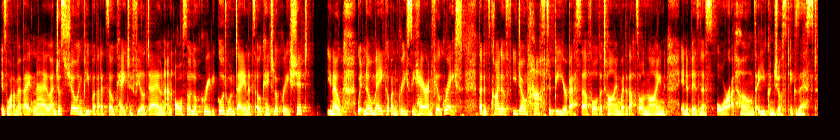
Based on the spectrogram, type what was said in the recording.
is what I'm about now. And just showing people that it's okay to feel down and also look really good one day and it's okay to look really shit you know, with no makeup and greasy hair and feel great. That it's kind of, you don't have to be your best self all the time, whether that's online, in a business, or at home, that you can just exist.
